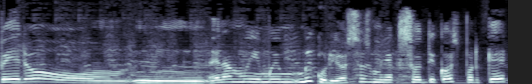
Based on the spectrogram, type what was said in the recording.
Pero mmm, eran muy, muy, muy curiosos, muy exóticos, porque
